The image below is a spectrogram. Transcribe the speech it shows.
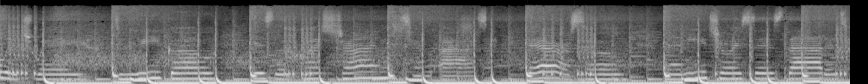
which way do we go is the question to ask. There are so many choices that it's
